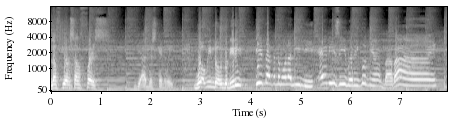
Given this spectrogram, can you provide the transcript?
Love yourself first, the others can wait. Gua Window undur diri, kita ketemu lagi di edisi berikutnya. Bye-bye.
